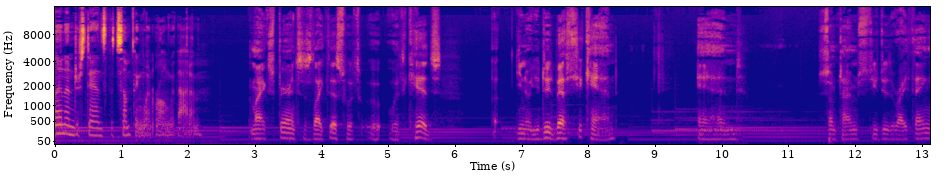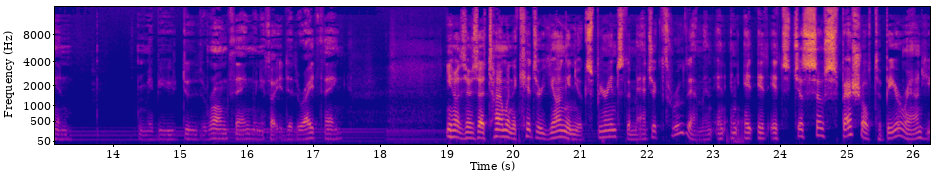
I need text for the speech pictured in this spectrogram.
Glenn understands that something went wrong with Adam. My experience is like this with with kids. Uh, you know, you do the best you can, and sometimes you do the right thing, and maybe you do the wrong thing when you thought you did the right thing. You know, there's a time when the kids are young and you experience the magic through them, and, and, and it, it, it's just so special to be around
